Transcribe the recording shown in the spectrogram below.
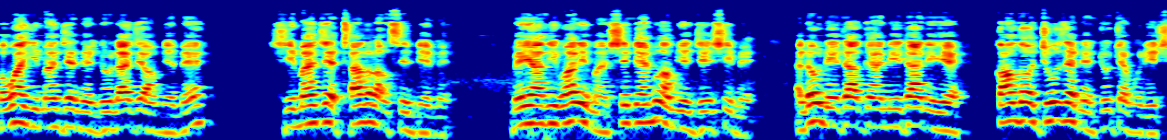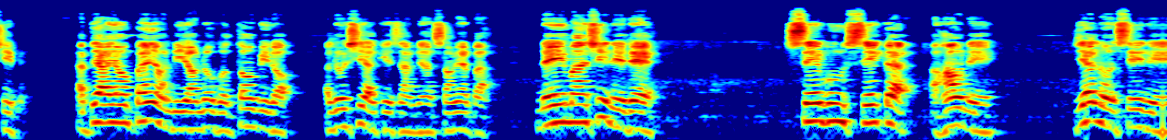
ဘဝရည်မှန်းချက်နဲ့လူလားကြအောင်မြင်မယ်ရည်မှန်းချက်ထားသလောက်ဆင်ပြေမယ်မေယာသီဘွားတွေမှာရှင်ပြိုင်မှုအောင်မြင်ခြင်းရှိမယ်အလုတ်နေတာကံနေတာတွေရဲ့ကောင်းသောအကျိုးဆက်နဲ့တိုးတက်မှုတွေရှိမယ်။အပြာရောင်ပန်းရောင်နေရောင်တို့ကိုသုံးပြီးတော့အလိုရှိရာကိစ္စများဆောင်ရွက်ပါ။နေမှာရှိနေတဲ့စေဘူးစေကပ်အဟောင်းတွေရက်လွန်စေးတွေ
